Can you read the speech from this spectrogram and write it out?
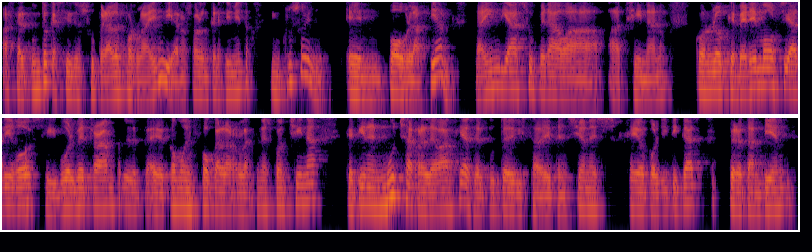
hasta el punto que ha sido superado por la India, no solo en crecimiento, incluso en en población. La India ha superado a, China, ¿no? Con lo que veremos, ya digo, si vuelve Trump, eh, cómo enfoca las relaciones con China, que tienen mucha relevancia desde el punto de vista de tensiones geopolíticas, pero también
